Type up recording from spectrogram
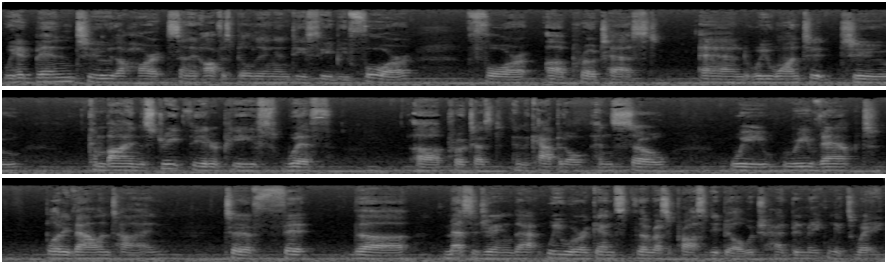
We had been to the Hart Senate office building in D.C. before for a protest, and we wanted to combine the street theater piece with a protest in the Capitol, and so we revamped Bloody Valentine to fit the messaging that we were against the reciprocity bill, which had been making its way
